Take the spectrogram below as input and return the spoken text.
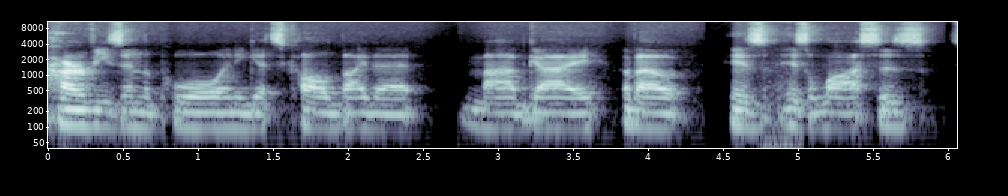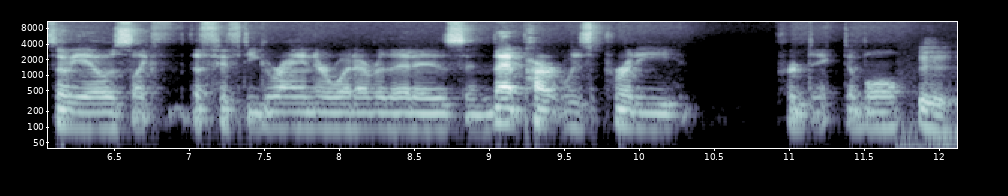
Harvey's in the pool and he gets called by that mob guy about his his losses. So he owes like the fifty grand or whatever that is, and that part was pretty predictable. Mhm.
